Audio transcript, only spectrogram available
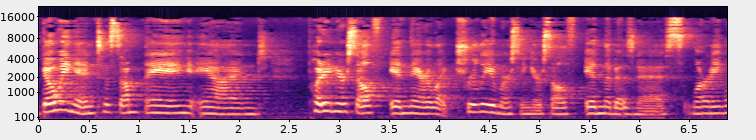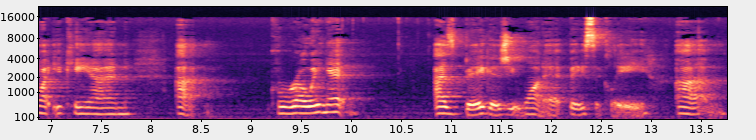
going into something and putting yourself in there, like truly immersing yourself in the business, learning what you can, uh, growing it as big as you want it, basically. Um,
